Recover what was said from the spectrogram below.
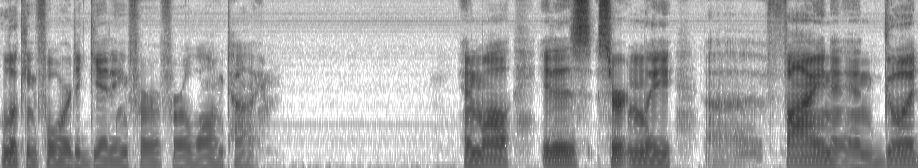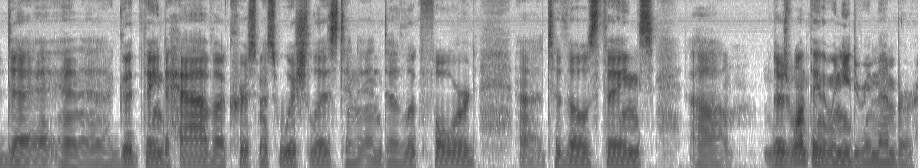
looking forward to getting for, for a long time. And while it is certainly uh, fine and, good uh, and, and, a good thing to have a Christmas wish list and, and to look forward uh, to those things, um, there's one thing that we need to remember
